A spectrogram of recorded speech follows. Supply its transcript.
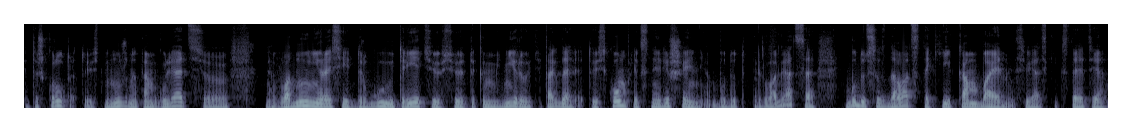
Это ж круто. То есть не нужно там гулять э, в одну нейросеть, другую, третью, все это комбинировать и так далее. То есть комплексные решения будут предлагаться, будут создаваться такие комбайны, связки. Кстати,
